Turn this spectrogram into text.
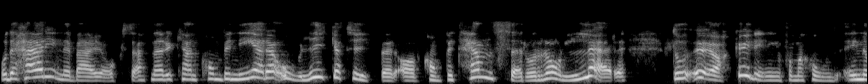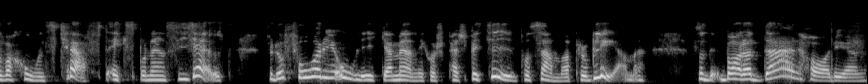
Och det här innebär ju också att när du kan kombinera olika typer av kompetenser och roller då ökar ju din information, innovationskraft exponentiellt. För då får du ju olika människors perspektiv på samma problem. Så bara där har du en,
